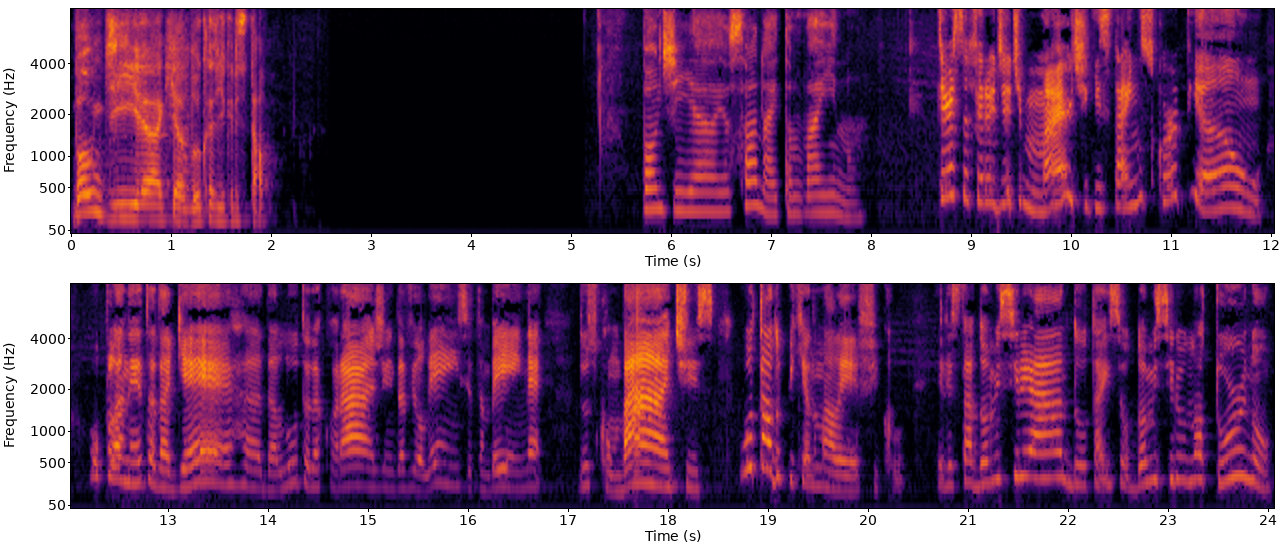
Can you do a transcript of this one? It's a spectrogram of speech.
Bom dia, aqui é Lucas de Cristal. Bom dia, eu sou a Naita Maíno. Terça-feira é dia de Marte, que está em Escorpião, o planeta da guerra, da luta, da coragem, da violência também, né? Dos combates, o tal do pequeno maléfico. Ele está domiciliado, está em seu domicílio noturno,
